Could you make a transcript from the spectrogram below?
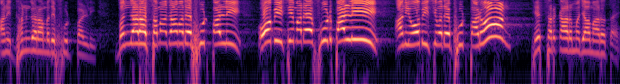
आणि धनगरामध्ये फूट पाडली. बंजारा समाजामध्ये फूट पाडली. ओबीसी मध्ये फूट पाडली. आणि ओबीसी मध्ये फूट पाडून हे सरकार मजा मारत आहे.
